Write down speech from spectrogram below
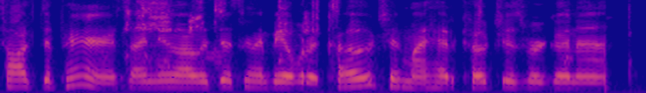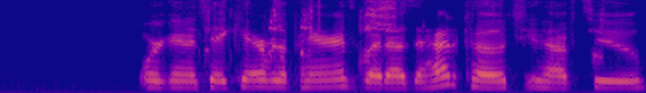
talk to parents. I knew I was just going to be able to coach, and my head coaches were going to were going to take care of the parents. But as a head coach, you have to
